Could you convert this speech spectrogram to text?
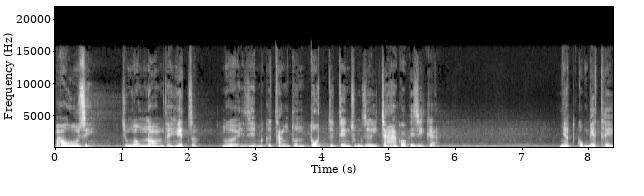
Bao gì? Chúng ông nòm thấy hết rồi. Người gì mà cứ thẳng tuần tuột từ trên xuống dưới Chả có cái gì cả. Nhật cũng biết thế.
